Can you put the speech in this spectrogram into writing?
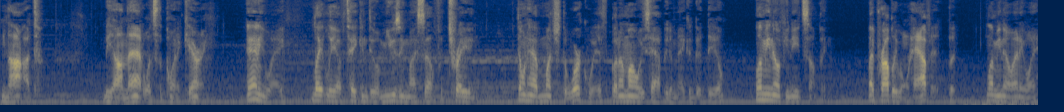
not. Beyond that, what's the point of caring? Anyway, lately I've taken to amusing myself with trading. Don't have much to work with, but I'm always happy to make a good deal. Let me know if you need something. I probably won't have it, but let me know anyway.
